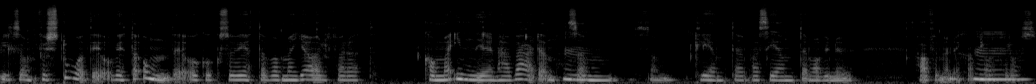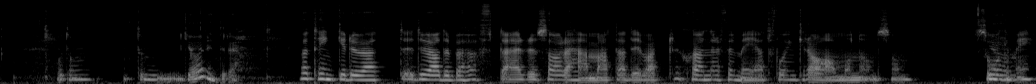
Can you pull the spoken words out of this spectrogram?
liksom förstå det och veta om det och också veta vad man gör för att komma in i den här världen Mm. som, som klienten, patienten, vad vi nu har för människa Mm. framför oss. Och de, de gör inte det. Vad tänker du att du hade behövt där? Du sa det här med att det hade varit skönare för mig att få en kram och någon som såg Ja. mig.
